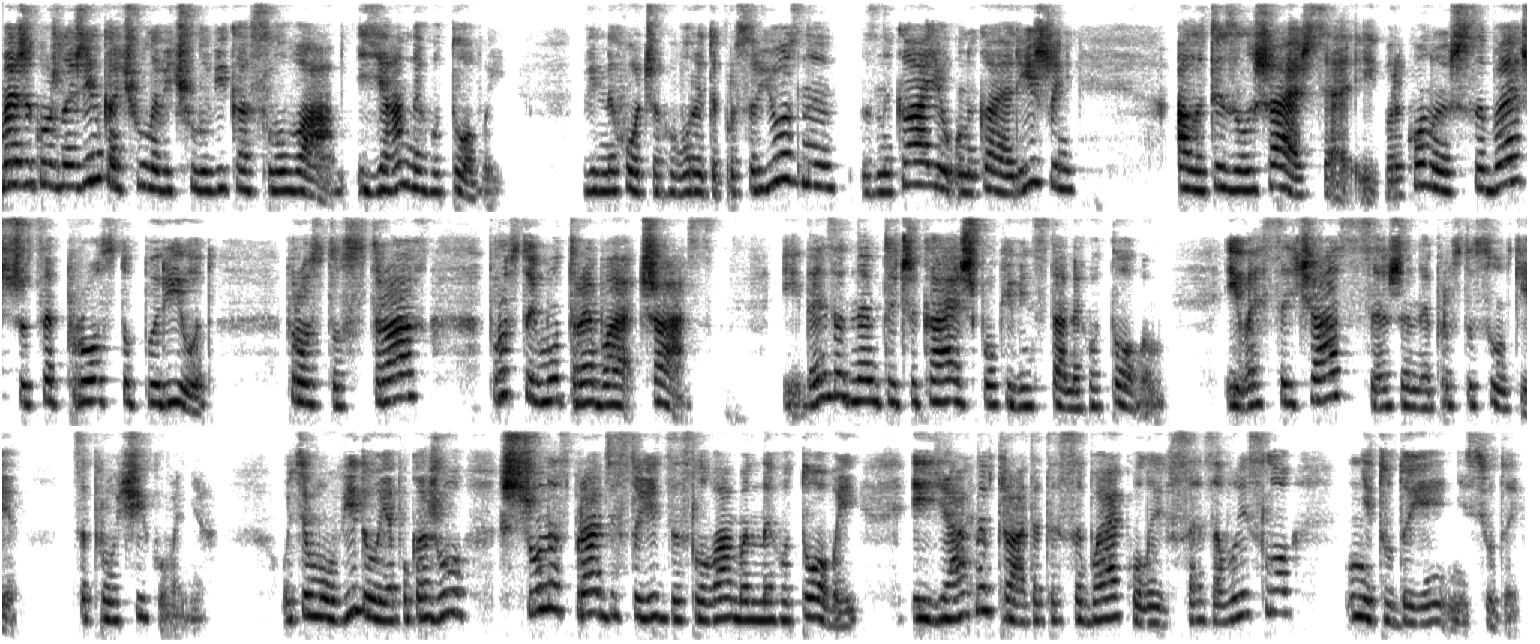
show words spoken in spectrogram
Майже кожна жінка чула від чоловіка слова Я не готовий. Він не хоче говорити про серйозне, зникає, уникає рішень, але ти залишаєшся і переконуєш себе, що це просто період, просто страх, просто йому треба час. І день за днем ти чекаєш, поки він стане готовим. І весь цей час це вже не про стосунки, це про очікування. У цьому відео я покажу, що насправді стоїть за словами не готовий, і як не втратити себе, коли все зависло ні туди, ні сюди.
